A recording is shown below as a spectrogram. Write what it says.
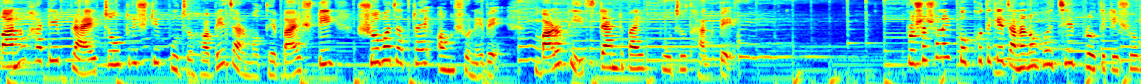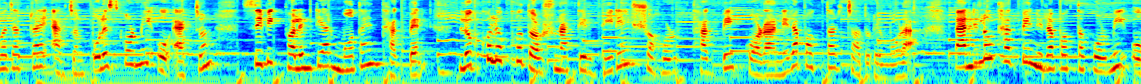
পানুহাটে প্রায় চৌত্রিশটি পুজো হবে, যার মধ্যে বাইশটি শোভাযাত্রায় অংশ নেবে। বারোটি স্ট্যান্ড বাই পুজো থাকবে। প্রশাসনের পক্ষ থেকে জানানো হয়েছে, প্রতিটি শোভাযাত্রায় একজন পুলিশ কর্মী ও একজন সিভিক ভলেন্টিয়ার মোতায়েন থাকবেন। লক্ষ লক্ষ দর্শনার্থীর ভিড়ে শহর থাকবে কড়া নিরাপত্তার চাদরে মোড়া। প্যান্ডেলও থাকবে নিরাপত্তা কর্মী ও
